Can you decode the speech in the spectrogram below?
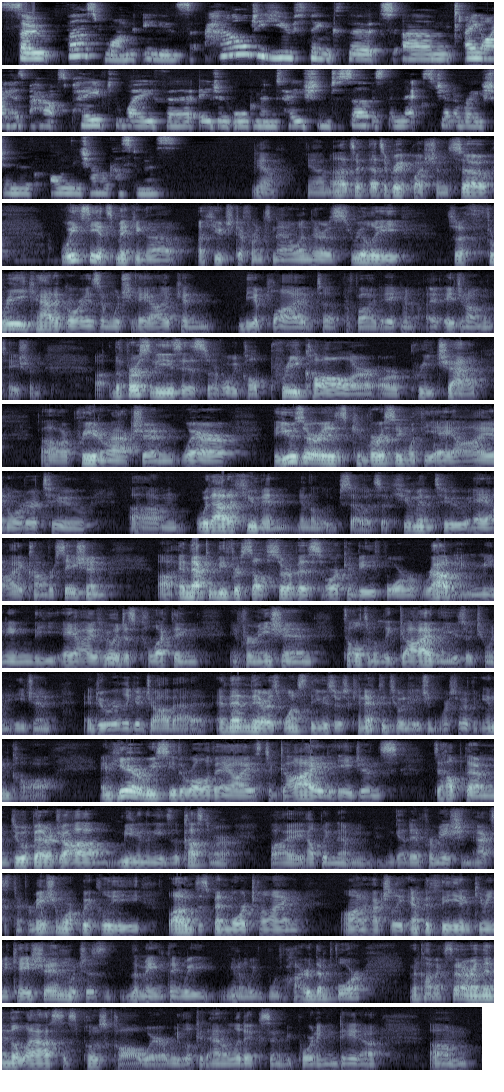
So, first one is how do you think that um, AI has perhaps paved the way for agent augmentation to service the next generation of omni-channel customers? Yeah, yeah, no, that's a that's a great question. So, we see it's making a, a huge difference now, and there's really sort of three categories in which AI can be applied to provide agent augmentation. Uh, the first of these is sort of what we call pre-call or, or pre-chat uh, or pre-interaction, where the user is conversing with the AI in order to um, without a human in the loop. So it's a human to AI conversation. Uh, and that can be for self-service or it can be for routing, meaning the AI is really just collecting information to ultimately guide the user to an agent and do a really good job at it. And then there is once the user is connected to an agent, we're sort of in call. And here we see the role of AI is to guide agents to help them do a better job meeting the needs of the customer by helping them get information, access to information more quickly, allow them to spend more time on actually empathy and communication, which is the main thing we, you know, we, we've hired them for in the contact center. And then the last is post call, where we look at analytics and reporting and data. Um,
